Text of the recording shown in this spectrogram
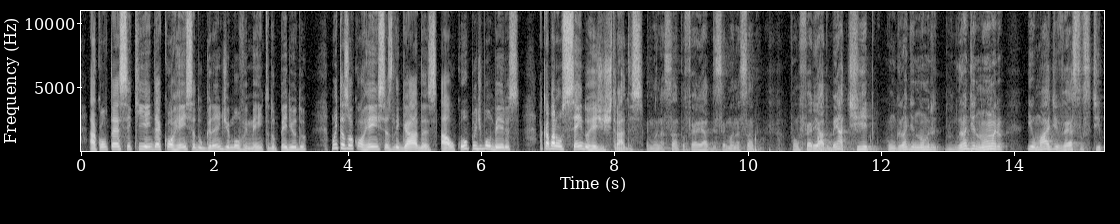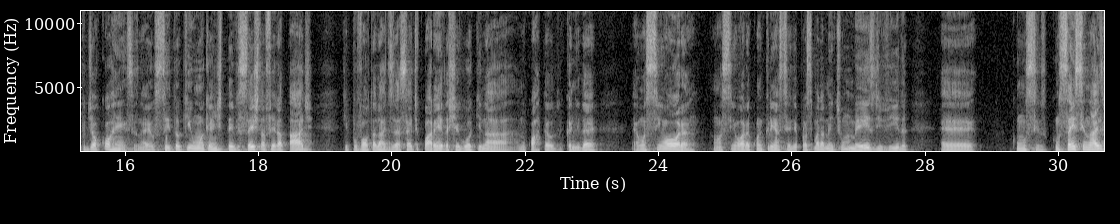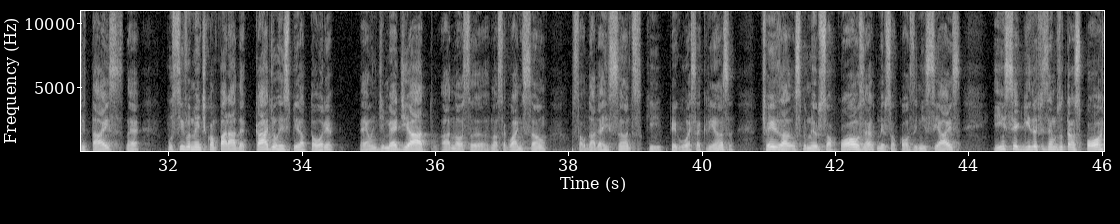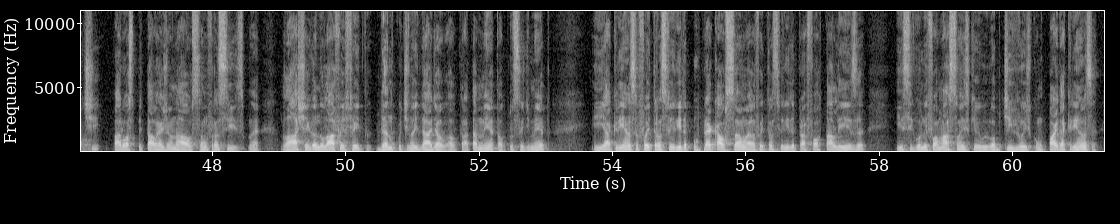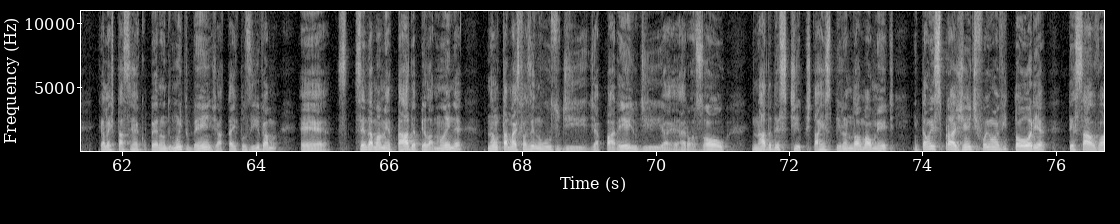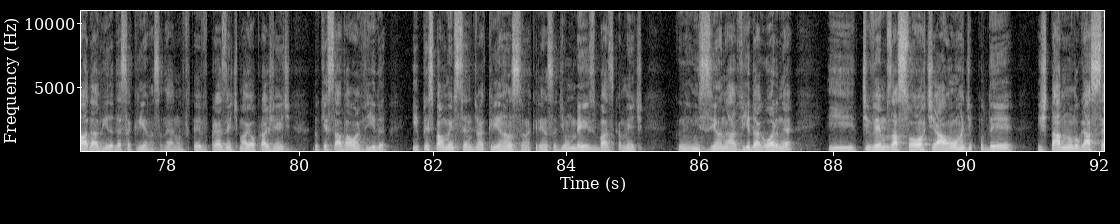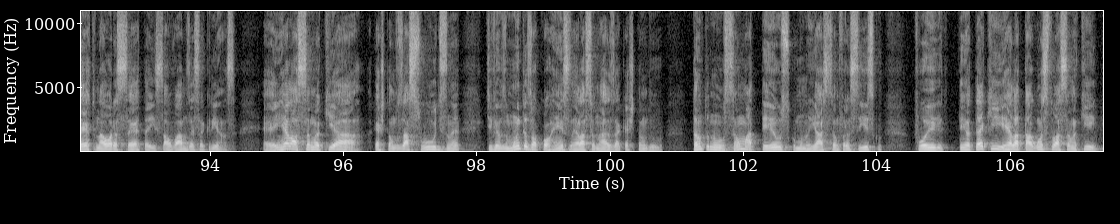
Acontece que, em decorrência do grande movimento do período, muitas ocorrências ligadas ao Corpo de Bombeiros acabaram sendo registradas. Semana Santa, o feriado de Semana Santa, foi um feriado bem atípico, com um grande número, um grande número e o mais diversos tipos de ocorrências. Né? Eu cito aqui uma que a gente teve sexta-feira à tarde, que por volta das 17h40 chegou aqui na, no quartel do Canidé. É uma senhora, uma senhora com uma criancinha de aproximadamente um mês de vida, é, com, com 100 sinais vitais, né? Possivelmente com a parada cardiorrespiratória, né, onde de imediato a nossa, nossa guarnição, o soldado R. Santos, que pegou essa criança, fez os primeiros socorros, né, os primeiros socorros iniciais, e em seguida fizemos o transporte para o Hospital Regional São Francisco. Né. Lá, chegando lá, foi feito, dando continuidade ao, ao tratamento, ao procedimento, e a criança foi transferida por precaução, ela foi transferida para Fortaleza, e segundo informações que eu obtive hoje com o pai da criança, que ela está se recuperando muito bem, já está inclusive é, sendo amamentada pela mãe, né? não está mais fazendo uso de, de aparelho, de aerosol, nada desse tipo, está respirando normalmente. Então, isso para a gente foi uma vitória ter salvado a vida dessa criança. Né? Não teve presente maior para a gente do que salvar uma vida, e principalmente sendo de uma criança, uma criança de um mês, basicamente, iniciando a vida agora, né? E tivemos a sorte e a honra de poder estarmos no lugar certo, na hora certa e salvarmos essa criança. É, em relação aqui à questão dos açudes, né, tivemos muitas ocorrências relacionadas à questão do tanto no São Mateus como no Riacho São Francisco. Foi, tenho até que relatar alguma situação aqui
